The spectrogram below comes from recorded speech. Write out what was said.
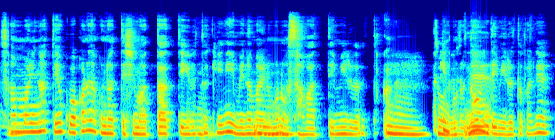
散漫になってよくわからなくなってしまったっていう時に目の前のものを触ってみるとか、うん、そうです飲んね。でみるとかね。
